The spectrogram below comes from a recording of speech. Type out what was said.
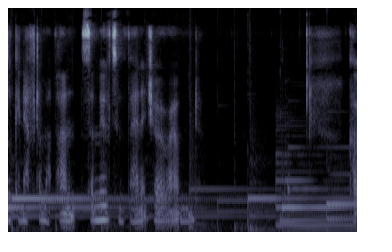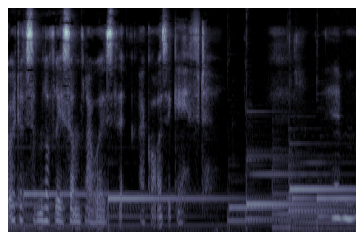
looking after my plants. I moved some furniture around got rid of some lovely sunflowers that I got as a gift. Um,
